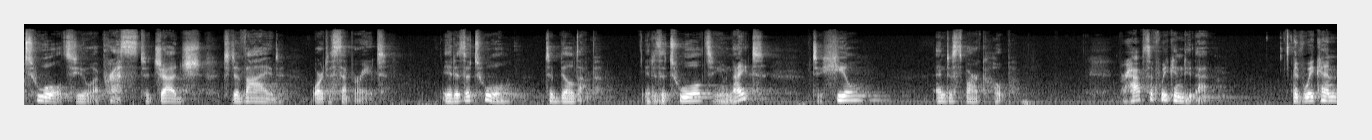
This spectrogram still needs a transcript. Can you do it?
tool to oppress, to judge, to divide, or to separate. It is a tool to build up. It is a tool to unite, to heal, and to spark hope. Perhaps if we can do that, if we can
